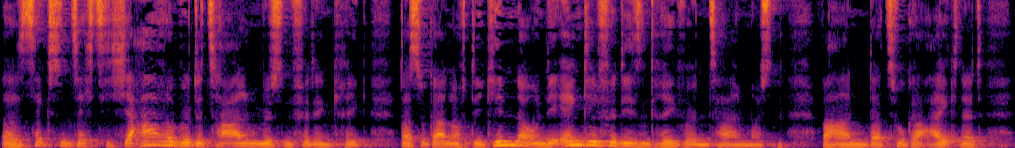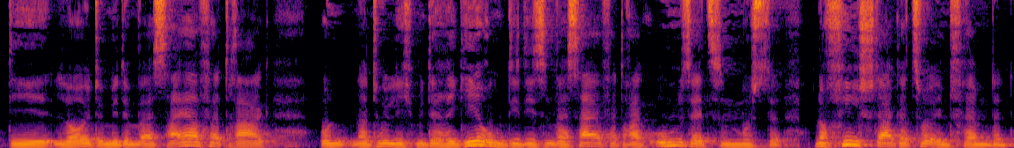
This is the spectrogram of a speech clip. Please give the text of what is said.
66 äh, Jahre würde zahlen müssen für den Krieg, dass sogar noch die Kinder und die Enkel für diesen Krieg würden zahlen müssen, waren dazu geeignet, die Leute mit dem Versailler Vertrag und natürlich mit der Regierung, die diesen Versailler Vertrag umsetzen musste, noch viel stärker zu entfremden,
